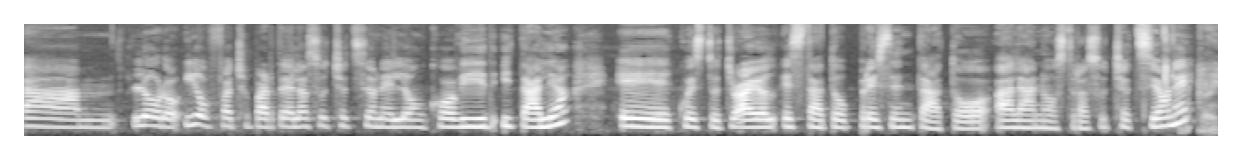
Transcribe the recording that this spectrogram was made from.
Ehm, loro, io faccio parte dell'associazione Long Covid Italia e questo trial è stato presentato alla nostra associazione Ok.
